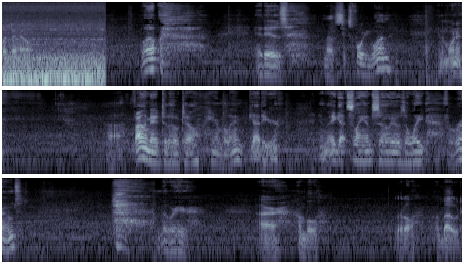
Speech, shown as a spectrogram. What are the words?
what the hell? Well, it is about 641 in the morning. Uh, finally made it to the hotel here in Belen. Got here and they got slammed, so it was a wait for rooms. but we're here. Our humble little abode.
